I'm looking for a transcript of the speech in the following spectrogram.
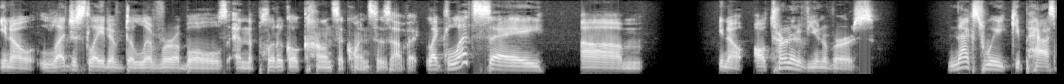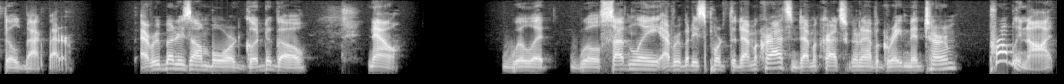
you know legislative deliverables and the political consequences of it. Like, let's say, um, you know, alternative universe. Next week, you pass Build Back Better. Everybody's on board, good to go. Now, will it will suddenly everybody support the Democrats and Democrats are going to have a great midterm? Probably not.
